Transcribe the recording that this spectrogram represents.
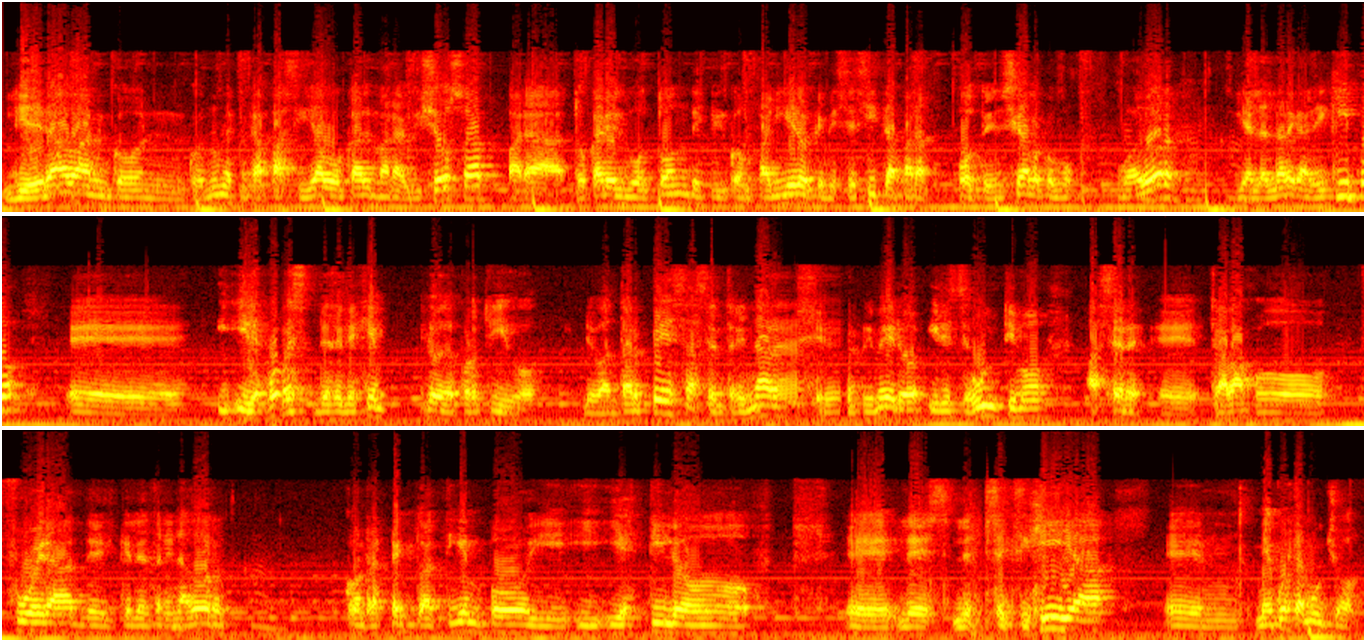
Lideraban con, con una capacidad vocal maravillosa para tocar el botón del compañero que necesita para potenciarlo como jugador y a la larga de equipo. eh, y, y después, desde el ejemplo deportivo, levantar pesas, entrenar, llegar primero, irse último, hacer eh, trabajo fuera del que el entrenador con respecto a tiempo y, estilo eh, les, exigía. Eh, me cuesta mucho,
